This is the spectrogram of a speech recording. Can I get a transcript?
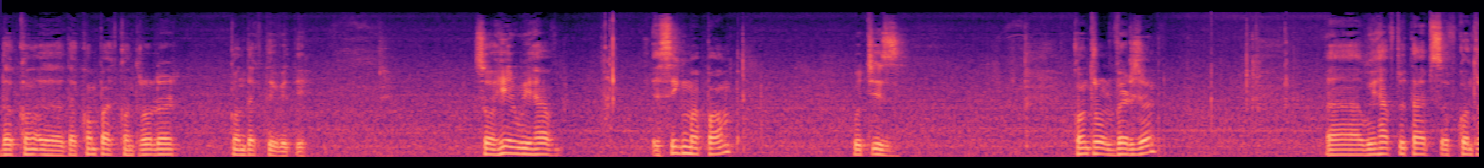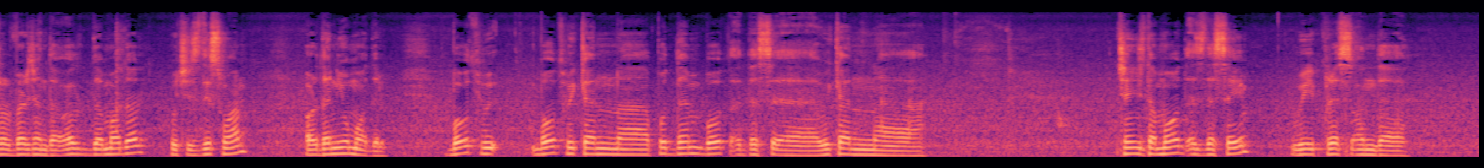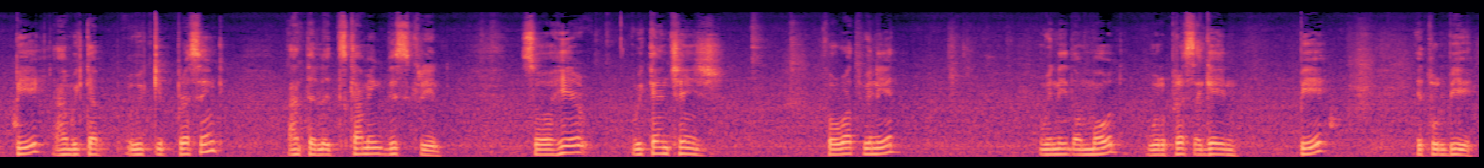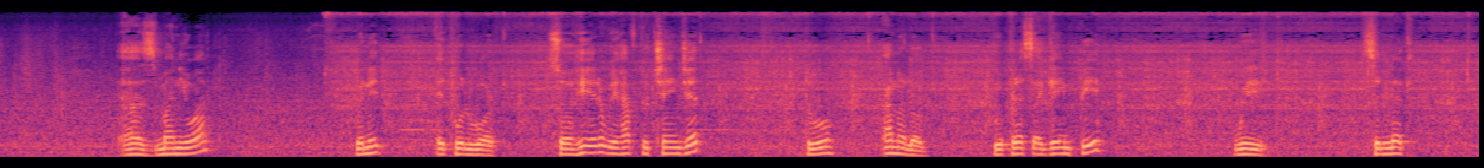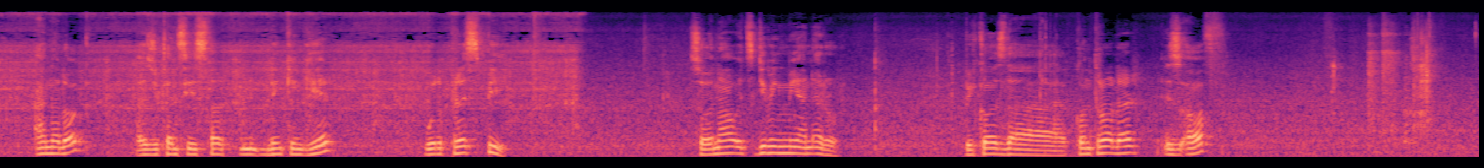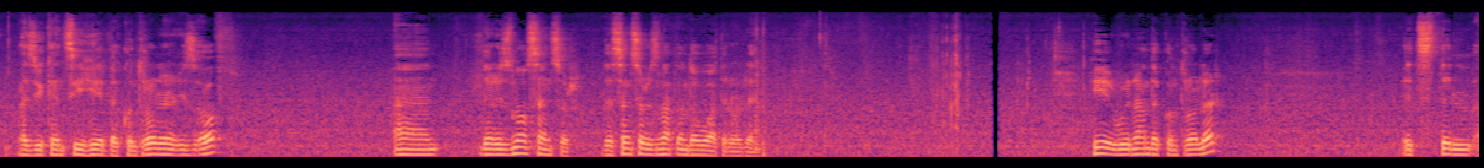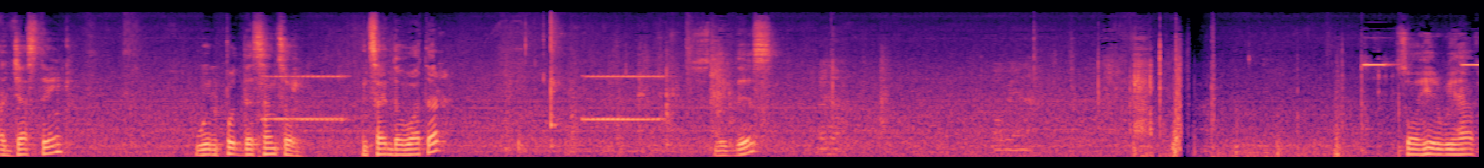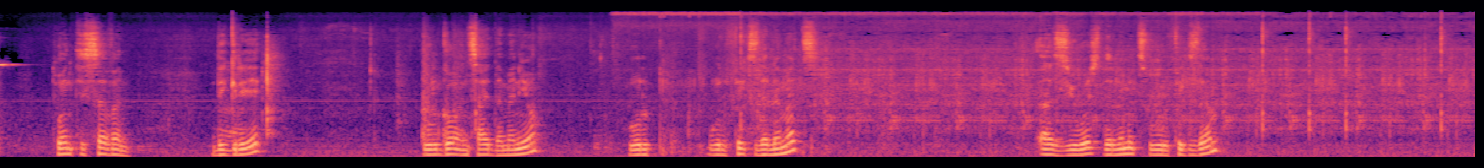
the, uh, the compact controller conductivity. So here we have a Sigma pump which is control version. Uh, we have two types of control version the old the model which is this one or the new model. Both we both we can uh, put them both at this uh, we can uh, change the mode is the same. We press on the P and we keep we keep pressing until it's coming this screen. So here we can change for what we need. We need a mode. We'll press again P. It will be as manual. We need it will work. So here we have to change it to analog. We press again P we select analog. As you can see start blinking here. We'll press P. So now it's giving me an error. Because the controller is off. As you can see here the controller is off. And there is no sensor. The sensor is not on the water already. Here we run the controller it's still adjusting. We'll put the sensor inside the water. Just like this. So here we have 27 degree. We'll go inside the menu. We'll we'll fix the limits. As you wish the limits will fix them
